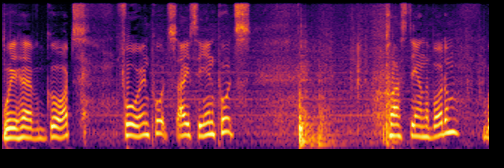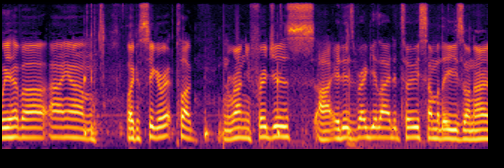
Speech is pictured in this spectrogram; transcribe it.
We have got four inputs, AC inputs. Plus down the bottom, we have a, a um, like a cigarette plug. And run your fridges. Uh, it is regulated too. Some of these I know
